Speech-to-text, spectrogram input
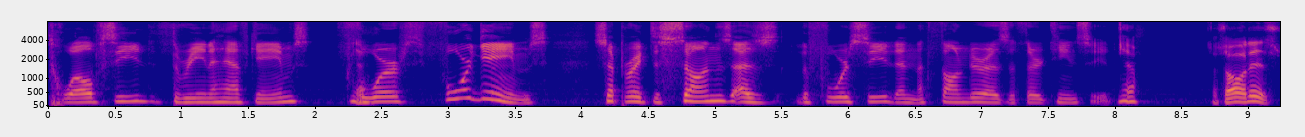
twelve seed. Three and a half games. Yeah. Four four games separate the Suns as the four seed and the Thunder as the thirteen seed. Yeah. That's all it is.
